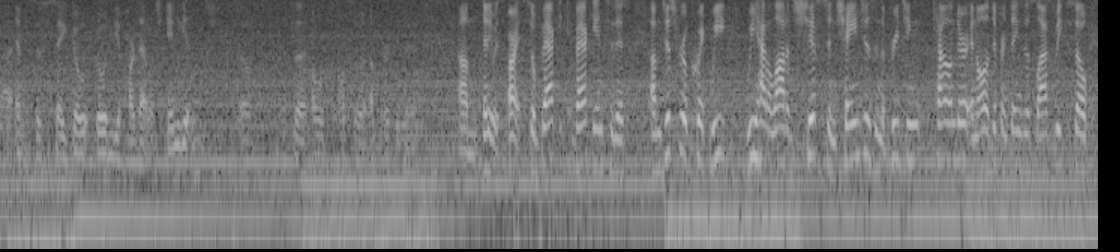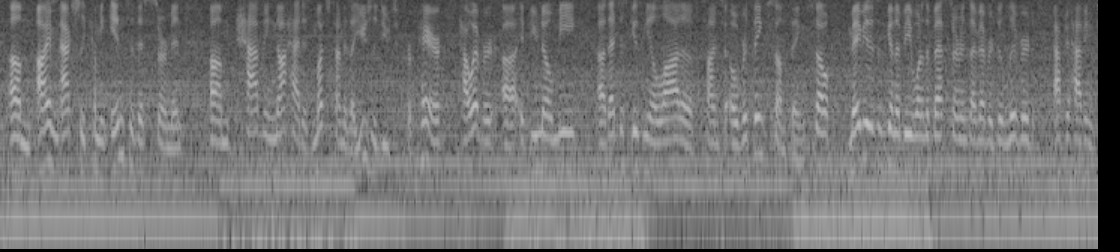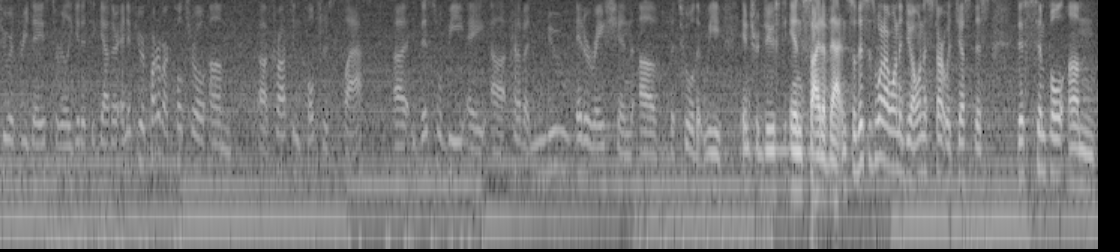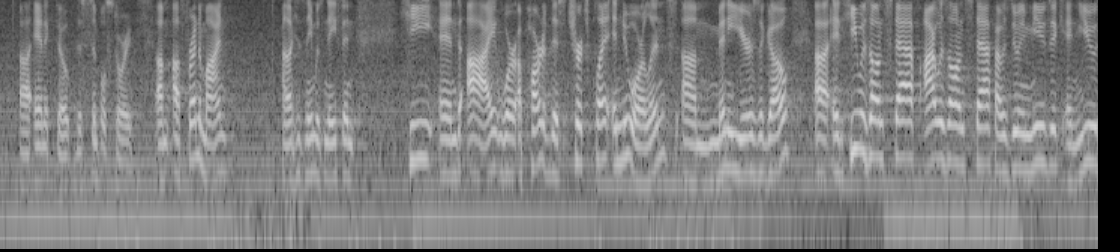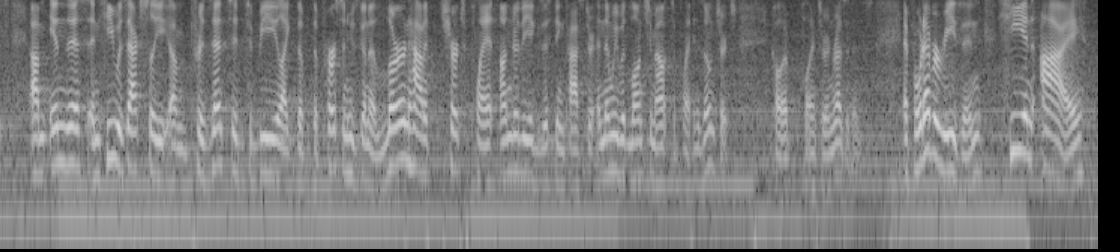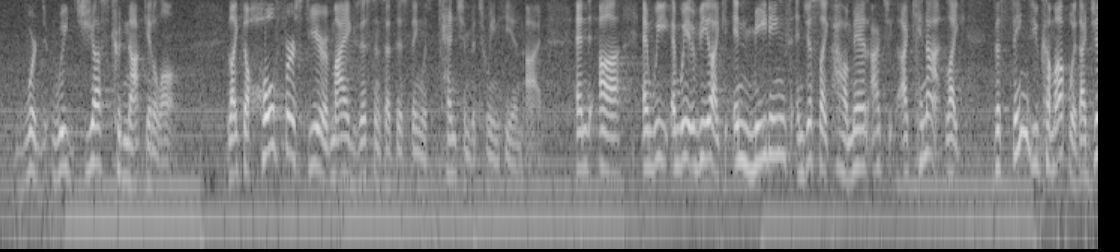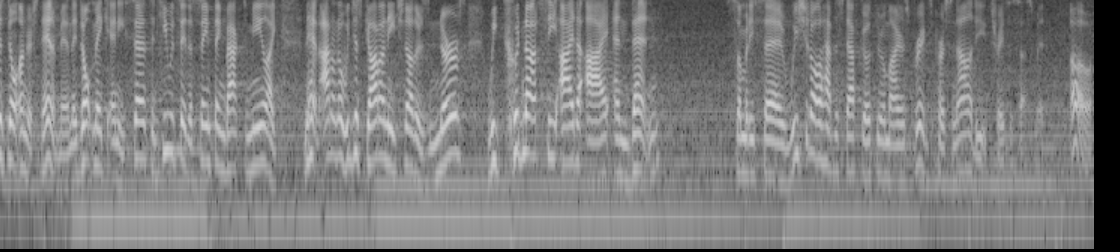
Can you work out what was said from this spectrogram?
uh, emphasis, say, go, go and be a part of that lunch. And get lunch. So that's a, also a perk in there. Um, anyways, all right. So back back into this. Um, just real quick, we we had a lot of shifts and changes in the preaching calendar and all the different things this last week. So um, I'm actually coming into this sermon. Um, having not had as much time as I usually do to prepare. However, uh, if you know me, uh, that just gives me a lot of time to overthink something. So maybe this is going to be one of the best sermons I've ever delivered after having two or three days to really get it together. And if you're part of our cultural um, uh, crossing cultures class, uh, this will be a uh, kind of a new iteration of the tool that we introduced inside of that. And so this is what I want to do. I want to start with just this, this simple um, uh, anecdote, this simple story. Um, a friend of mine, uh, his name was Nathan, he and I were a part of this church plant in New Orleans um, many years ago. Uh, and he was on staff, I was on staff, I was doing music and youth um, in this, and he was actually um, presented to be like the, the person who's going to learn how to church plant under the existing pastor, and then we would launch him out to plant his own church, call it Planter in Residence. And for whatever reason, he and I were, we just could not get along like the whole first year of my existence at this thing was tension between he and I. And, uh, and, we, and we would be like in meetings and just like, oh man, I, I cannot, like, the things you come up with, I just don't understand it, man. They don't make any sense. And he would say the same thing back to me, like, man, I don't know, we just got on each other's nerves. We could not see eye to eye. And then somebody said, we should all have the staff go through a Myers Briggs personality traits assessment. Oh,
